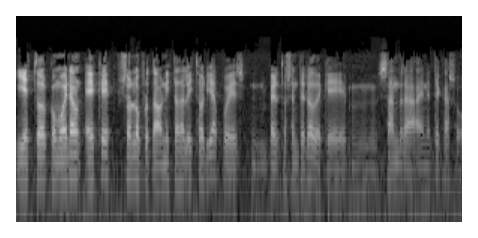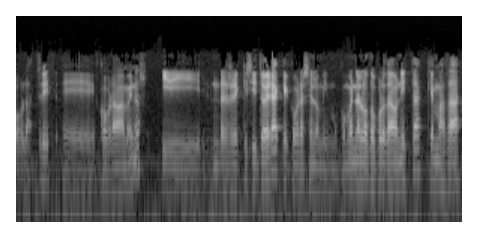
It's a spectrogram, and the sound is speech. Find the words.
Y esto, como era un... es que son los protagonistas de la historia, pues Berto se enteró de que mm, Sandra, en este caso, o la actriz, eh, cobraba menos y el requisito era que cobrasen lo mismo. Como eran los dos protagonistas, ¿qué más da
